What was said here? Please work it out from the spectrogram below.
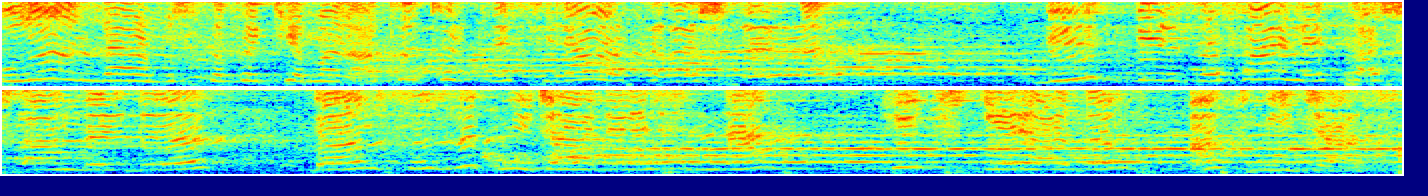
Ulu Önder Mustafa Kemal Atatürk ve silah arkadaşlarının büyük bir zaferle taşlandırdığı bağımsızlık mücadelesinden hiç geri adım atmayacağız.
